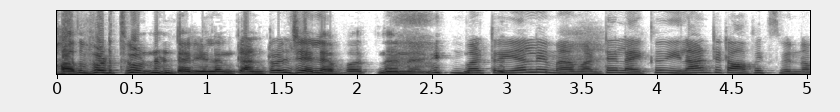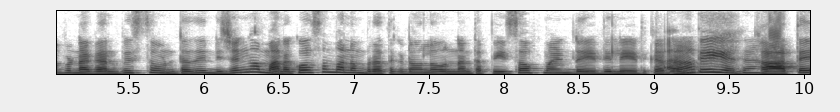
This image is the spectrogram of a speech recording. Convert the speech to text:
బాధపడుతూ ఉండుంటారు. వీళ్ళని కంట్రోల్ చేయలేకపోతున్నానని. బట్ రియల్లీ మ్యామ్ అంటే లైక్ ఇలాంటి టాపిక్స్ విన్నప్పుడు నాకు అనిపిస్తూ ఉంటది. నిజంగా మన కోసం మనం బ్రతకడంలో ఉన్నంత పీస్ ఆఫ్ మైండ్ ఏది లేదు కదా. కాతే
